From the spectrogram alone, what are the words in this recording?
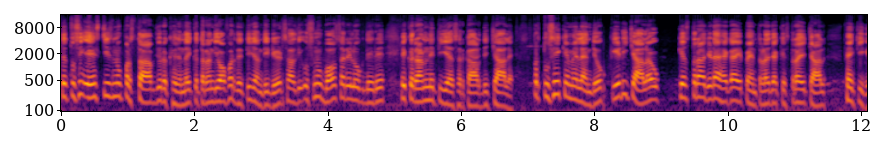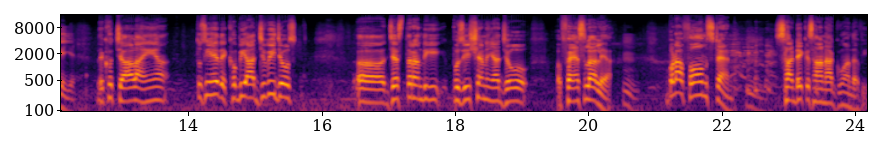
ਤੇ ਤੁਸੀਂ ਇਸ ਚੀਜ਼ ਨੂੰ ਪ੍ਰਸਤਾਵ ਜੋ ਰੱਖਿਆ ਜਾਂਦਾ ਇੱਕ ਤਰ੍ਹਾਂ ਦੀ ਆਫਰ ਦਿੱਤੀ ਜਾਂਦੀ 1.5 ਸਾਲ ਦੀ ਉਸ ਨੂੰ ਬਹੁਤ ਸਾਰੇ ਲੋਕ ਦੇ ਰਹੇ ਇੱਕ ਰਣਨੀਤੀ ਹੈ ਸਰਕਾਰ ਦੀ ਚਾਲ ਹੈ। ਪਰ ਤੁਸੀਂ ਕਿਵੇਂ ਲੈਂਦੇ ਹੋ? ਕਿਹੜੀ ਚਾਲ ਹੈ? ਉਹ ਕਿਸ ਤਰ੍ਹਾਂ ਜਿਹੜਾ ਹੈਗਾ ਇਹ ਪੈਂਤੜਾ ਜਾਂ ਕਿਸ ਤਰ੍ਹਾਂ ਇਹ ਚਾਲ ਫੈਂਕੀ ਗਈ ਹੈ? ਦੇਖੋ ਚਾਲ ਆਏ ਆ। ਤੁਸੀਂ ਇਹ ਦੇਖੋ ਵੀ ਅੱਜ ਵੀ ਜੋ ਜਿਸ ਤਰ੍ਹਾਂ ਦੀ ਪੋਜੀਸ਼ਨ ਜਾਂ ਜੋ ਫੈਸਲਾ ਲਿਆ ਬੜਾ ਫਰਮ ਸਟੈਂਡ ਸਾਡੇ ਕਿਸਾਨ ਆਗੂਆਂ ਦਾ ਵੀ।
